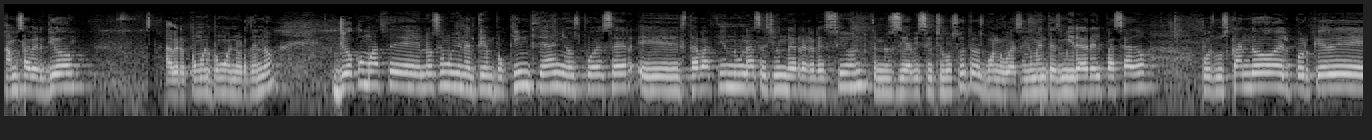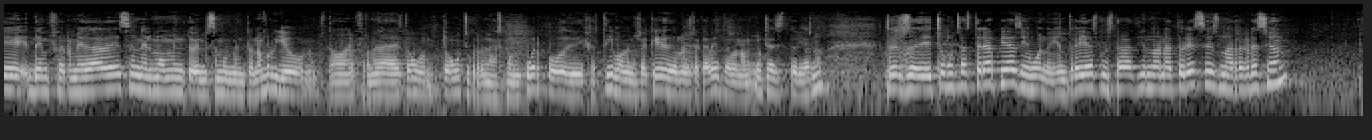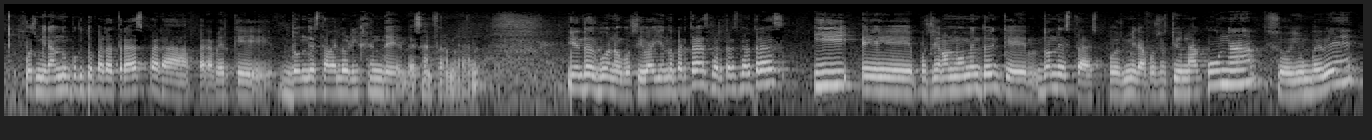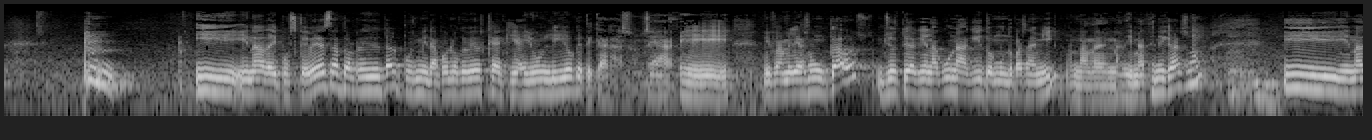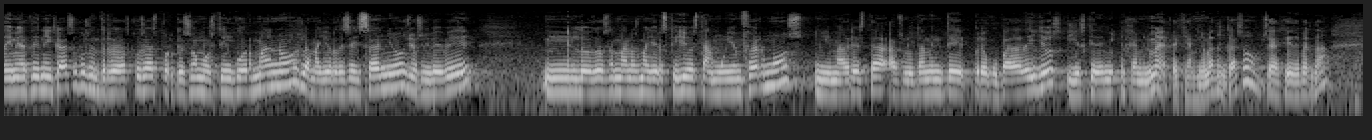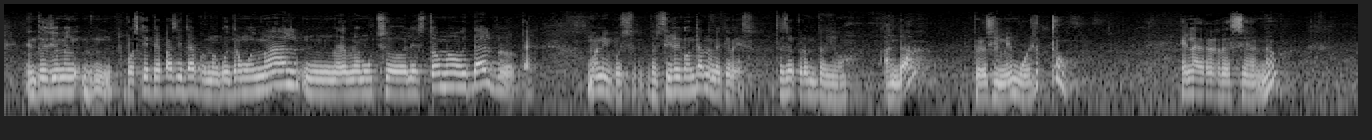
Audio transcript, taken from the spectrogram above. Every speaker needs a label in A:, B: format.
A: Vamos a ver, yo, a ver, ¿cómo lo pongo en orden, no? Yo como hace, no sé muy bien el tiempo, 15 años puede ser, eh, estaba haciendo una sesión de regresión, que no sé si habéis hecho vosotros, bueno, básicamente es mirar el pasado, pues buscando el porqué de, enfermedades en el momento, en ese momento, ¿no? Porque yo, bueno, pues tengo enfermedades, tengo, muchos problemas con el cuerpo, de digestivo, de no sé qué, de dolores de cabeza, bueno, muchas historias, ¿no? Entonces he hecho muchas terapias y bueno, y entre ellas pues estaba haciendo anatoresis, una regresión, pues mirando un poquito para atrás para, para ver que, dónde estaba el origen de, esa enfermedad. ¿no? Y entonces, bueno, pues iba yendo para atrás, para atrás, para atrás, y eh, pues llega un momento en que, ¿dónde estás? Pues mira, pues estoy en la cuna, soy un bebé, y, nada, y pues que ves a tu alrededor y tal, pues mira, pues lo que veo es que aquí hay un lío que te cagas. O sea, eh, mi familia es un caos, yo estoy aquí en la cuna, aquí todo el mundo pasa de mí, nada, nadie me hace ni caso. Y nadie me hace ni caso, pues entre otras cosas porque somos cinco hermanos, la mayor de seis años, yo soy bebé, los dos hermanos mayores que yo están muy enfermos, mi madre está absolutamente preocupada de ellos y es que, a, mí no me, que a hacen caso, o sea, que de verdad. Entonces yo, me, pues ¿qué te pasa y tal? Pues me encuentro muy mal, me duele mucho el estómago y tal, pero tal. Bueno, y pues, pues sigue contándome qué ves. Entonces de pronto digo, anda, pero si me he muerto en la regresión, ¿no?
